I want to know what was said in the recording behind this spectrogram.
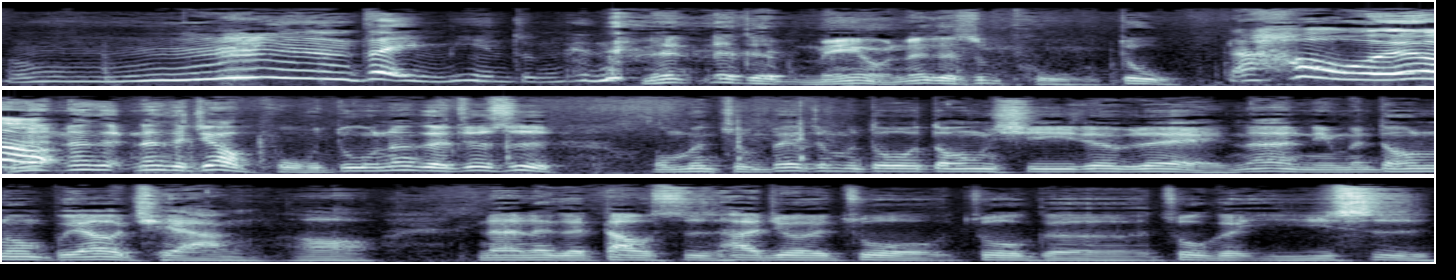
嗯，在影片中看到那那个没有，那个是普渡。然后我有那那个那个叫普渡，那个就是我们准备这么多东西，对不对？那你们通通不要抢哦。那那个道士他就会做做个做个仪式，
